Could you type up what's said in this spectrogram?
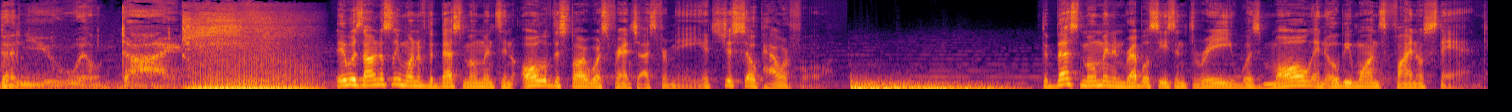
Then you will die. It was honestly one of the best moments in all of the Star Wars franchise for me, it's just so powerful. The best moment in Rebel Season 3 was Maul and Obi-Wan's final stand.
